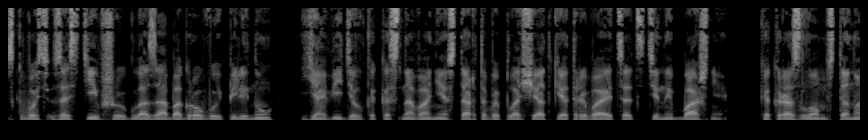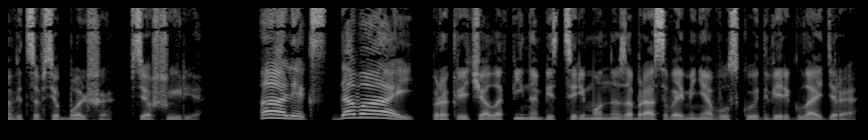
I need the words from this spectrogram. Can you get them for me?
сквозь застившую глаза багровую пелену, я видел, как основание стартовой площадки отрывается от стены башни, как разлом становится все больше, все шире. «Алекс, давай!» — прокричала Фина, бесцеремонно забрасывая меня в узкую дверь глайдера.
